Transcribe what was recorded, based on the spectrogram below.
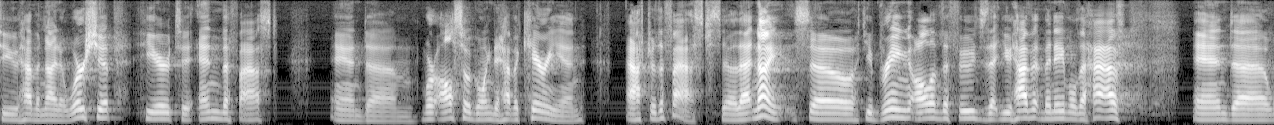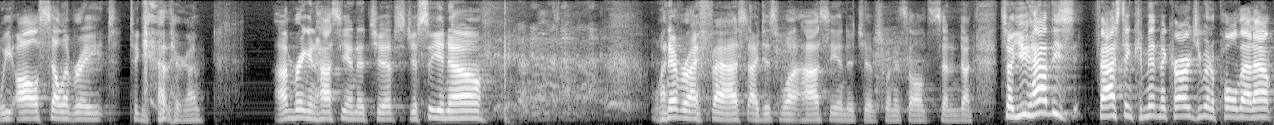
to have a night of worship here to end the fast. And um, we're also going to have a carry in after the fast. So that night, so you bring all of the foods that you haven't been able to have, and uh, we all celebrate together. I'm, I'm bringing hacienda chips, just so you know. Whenever I fast, I just want hacienda chips when it's all said and done. So you have these fasting commitment cards. You want to pull that out.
